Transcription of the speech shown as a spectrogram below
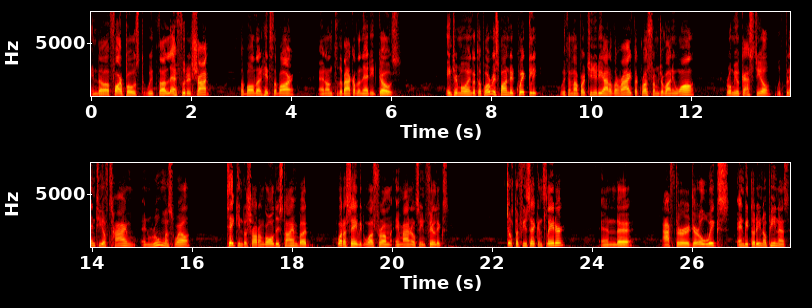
in the far post with a left footed shot. The ball that hits the bar and onto the back of the net it goes. Inter Moengotapoe responded quickly with an opportunity out of the right, across from Giovanni Wall. Romeo Castillo with plenty of time and room as well taking the shot on goal this time, but what a save it was from Emmanuel St. Felix. Just a few seconds later, and uh, after Gerald Wicks and Victorino Pinas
